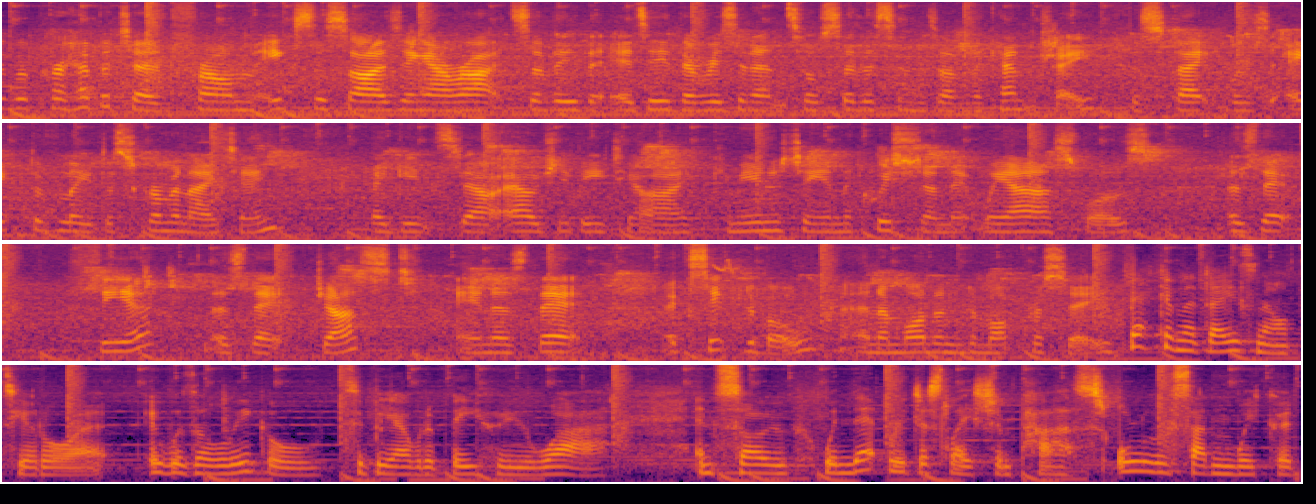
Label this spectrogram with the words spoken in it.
We were prohibited from exercising our rights of either, as either residents or citizens of the country. The state was actively discriminating against our LGBTI community and the question that we asked was, is that fair, is that just and is that acceptable in a modern democracy? Back in the days in Aotearoa, it was illegal to be able to be who you are. And so when that legislation passed, all of a sudden we could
